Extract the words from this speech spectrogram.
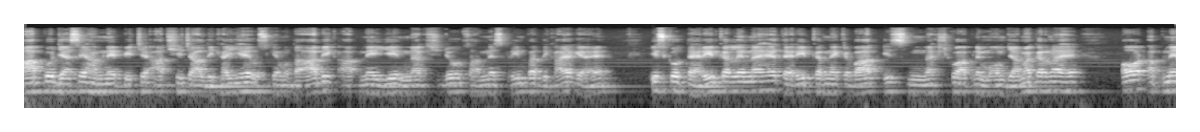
आपको जैसे हमने पीछे अच्छी चाल दिखाई है, उसके मुताबिक आपने ये नक्श जो सामने स्क्रीन पर दिखाया गया है इसको तहरीर कर लेना है। तहरीर करने के बाद इस नक्श को आपने मोम जामा करना है और अपने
